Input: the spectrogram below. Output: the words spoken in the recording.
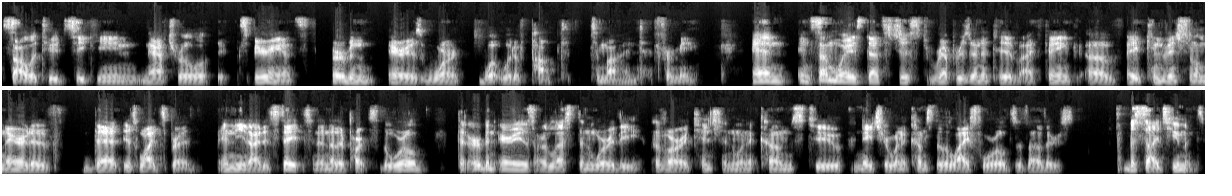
solitude seeking natural experience, urban areas weren't what would have popped to mind for me. And in some ways, that's just representative, I think, of a conventional narrative that is widespread in the United States and in other parts of the world that urban areas are less than worthy of our attention when it comes to nature, when it comes to the life worlds of others besides humans.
